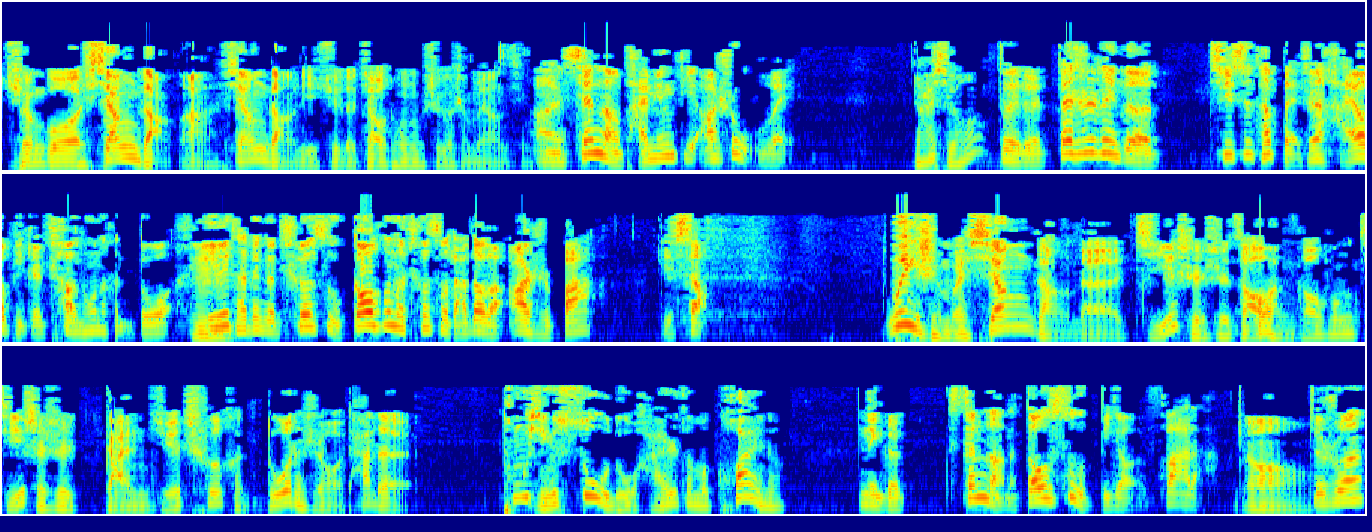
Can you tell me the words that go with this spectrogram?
全国香港啊，香港地区的交通是个什么样的情况？啊，香港排名第二十五位。还行，对对，但是那个其实它本身还要比这畅通的很多，嗯因为它那个车速高峰的车速达到了二十八以上。为什么香港的即使是早晚高峰，即使是感觉车很多的时候，它的通行速度还是这么快呢？那个香港的高速比较发达，哦，就是说，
